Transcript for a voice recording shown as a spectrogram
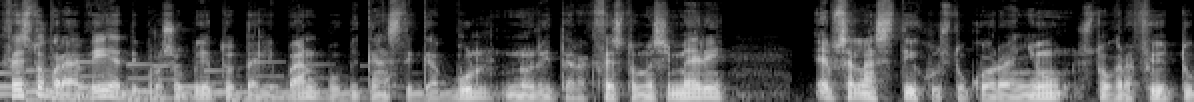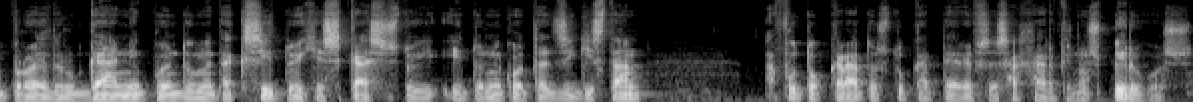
Χθες το βράδυ, η αντιπροσωπεία των Ταλιμπάν που μπήκαν στην Καμπούλ νωρίτερα χθες το μεσημέρι έψαλαν στίχους του Κορανιού στο γραφείο του Προέδρου Γκάνη που εντωμεταξύ το είχε σκάσει στο γειτονικό Τατζικιστάν αφού το κράτος του κατέρρευσε σαν χάρτινος πύργος.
